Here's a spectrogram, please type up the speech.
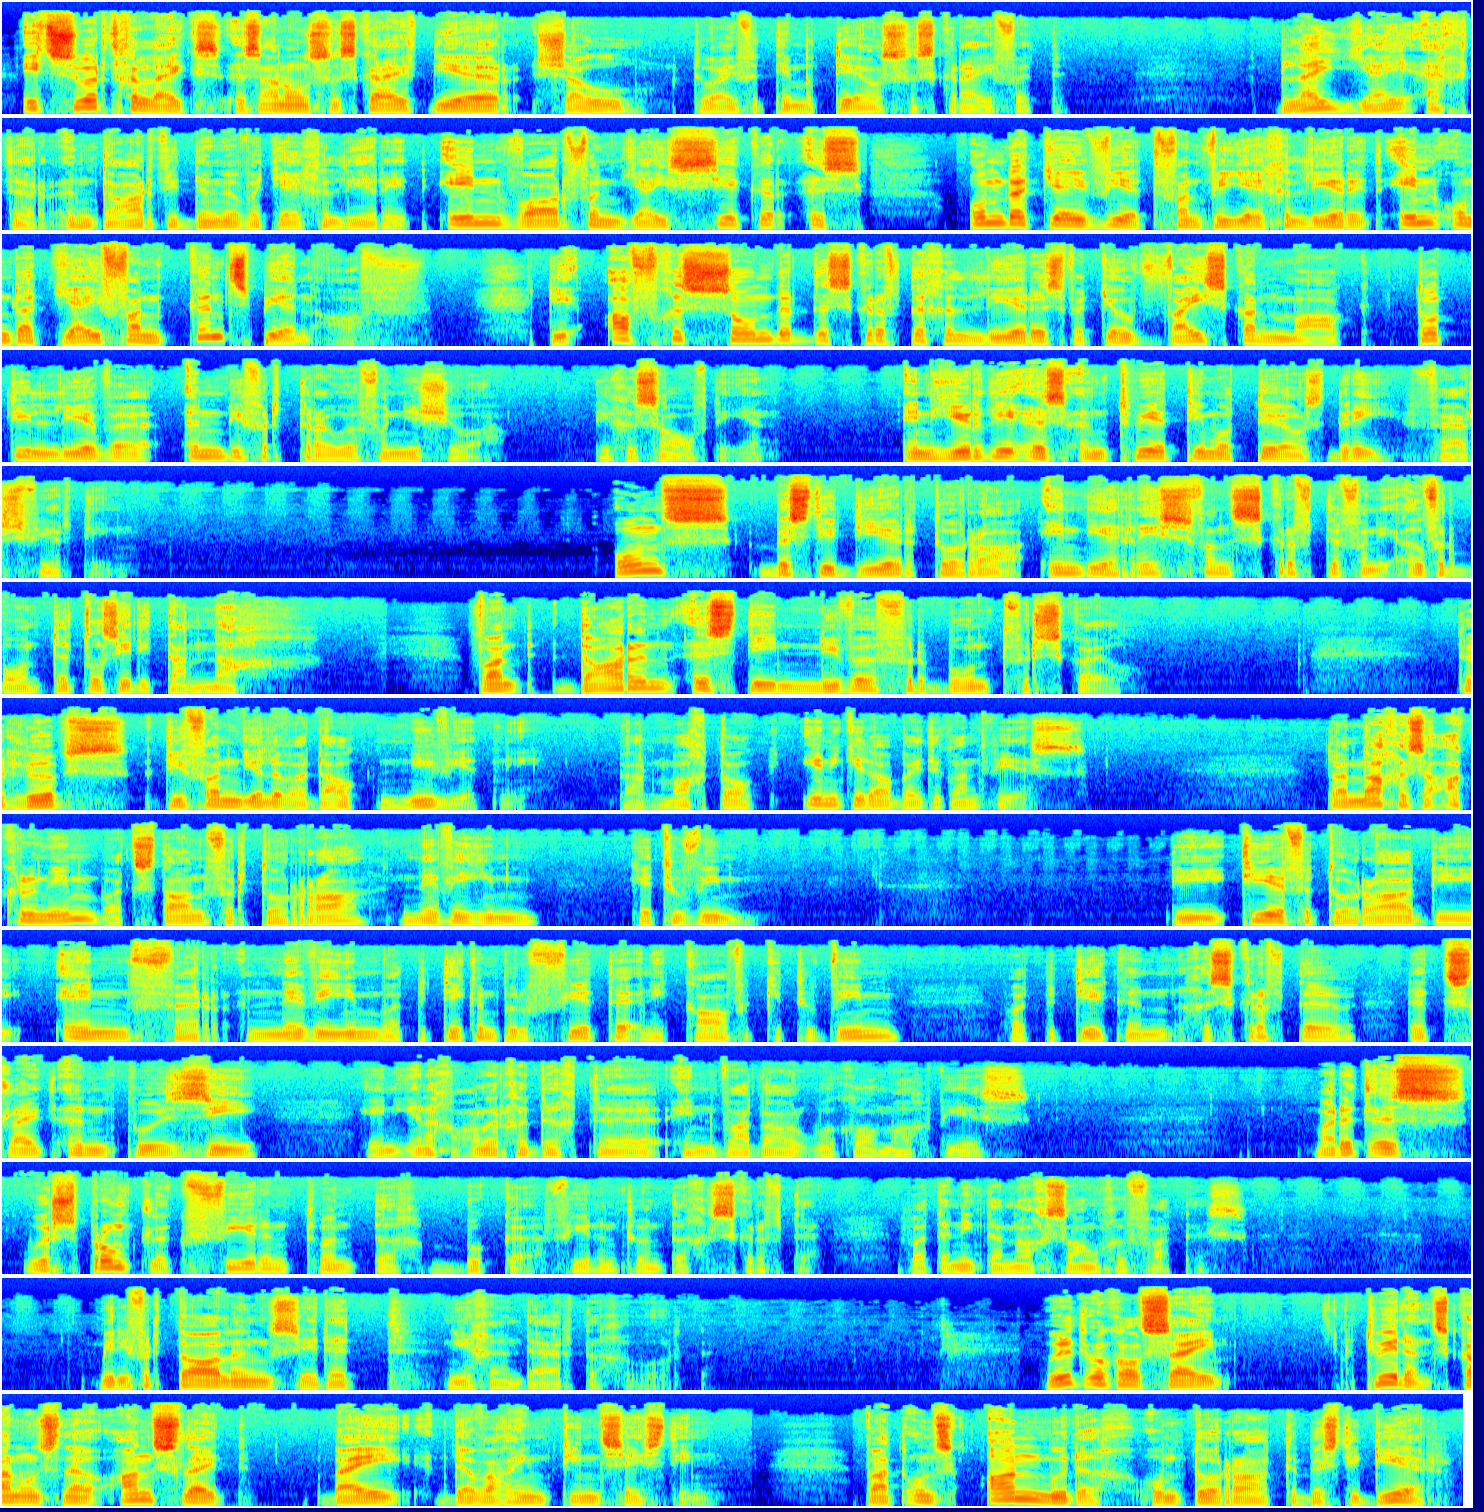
Iets soortgelyks is aan ons geskryf deur Shaul toe hy vir Timoteus geskryf het bly jy egter in daardie dinge wat jy geleer het en waarvan jy seker is omdat jy weet van wie jy geleer het en omdat jy van kindsbeen af die afgesonderde skrifte geleer is wat jou wys kan maak tot die lewe in die vertroue van Yeshua die gesalfde een. En hierdie is in 2 Timoteus 3 vers 14 Ons bestudeer Torah en die res van skrifte van die Ou Verbond, dit wil sê die Tanakh, want daarin is die nuwe verbond verskuil. Terloops, die van julle wat dalk nie weet nie, daar mag dalk enetjie daar buitekant wees. Tanakh is 'n akroniem wat staan vir Torah, Nevi'im, Ketuvim die T vir Torah, die N vir Neviim wat beteken profete en die K vir Ketuvim wat beteken geskrifte. Dit sluit in poësie en enige ander gedigte en wat daar ook al mag wees. Maar dit is oorspronklik 24 boeke, 24 geskrifte wat in die Tanakh saamgevat is. Met die vertalings het dit 39 geword. Hoe dit ook al sê, Tweedens kan ons nou aansluit by Devarim 10:16 wat ons aanmoedig om Torah te bestudeer.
